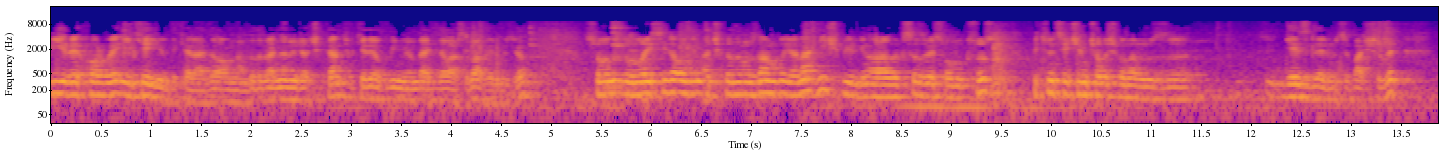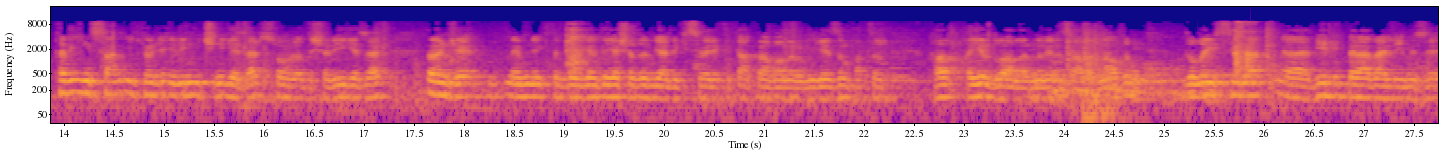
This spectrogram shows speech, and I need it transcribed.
bir rekor ve ilke girdik herhalde o anlamda da. Benden önce açıklayan Türkiye'de yok bilmiyorum belki de varsa da haberimiz yok. Dolayısıyla o gün açıkladığımızdan bu yana hiçbir gün aralıksız ve soluksuz bütün seçim çalışmalarımızı, gezilerimizi başladık. Tabii insan ilk önce evinin içini gezer, sonra dışarıyı gezer. Önce memleketim, bölgede yaşadığım yerdeki Siverek'teki akrabalarımı gezdim, hatır, ha- hayır dualarını ve rızalarını aldım. Dolayısıyla e, birlik beraberliğimizi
